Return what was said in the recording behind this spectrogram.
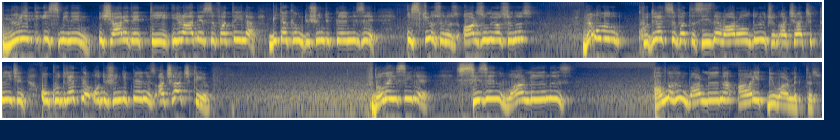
Mürit isminin işaret ettiği irade sıfatıyla bir takım düşündüklerinizi istiyorsunuz, arzuluyorsunuz ve onun kudret sıfatı sizde var olduğu için, açığa çıktığı için o kudretle o düşündükleriniz açığa çıkıyor. Dolayısıyla sizin varlığınız Allah'ın varlığına ait bir varlıktır.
